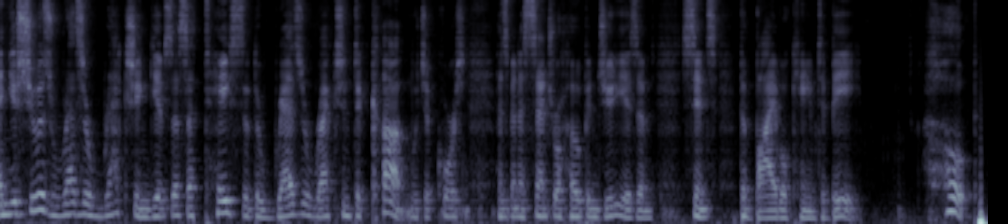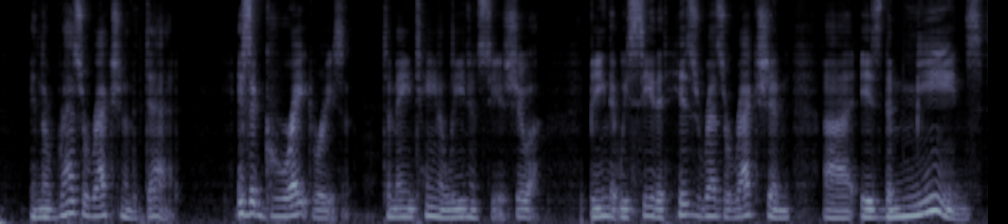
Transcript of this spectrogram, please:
And Yeshua's resurrection gives us a taste of the resurrection to come, which, of course, has been a central hope in Judaism since the Bible came to be. Hope in the resurrection of the dead is a great reason to maintain allegiance to Yeshua, being that we see that his resurrection uh, is the means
